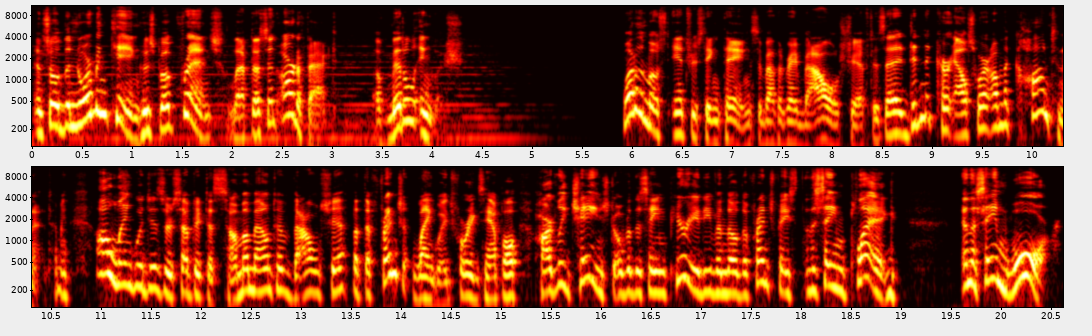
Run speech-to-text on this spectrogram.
And so the Norman king who spoke French left us an artifact of Middle English. One of the most interesting things about the Great Vowel Shift is that it didn't occur elsewhere on the continent. I mean, all languages are subject to some amount of vowel shift, but the French language, for example, hardly changed over the same period, even though the French faced the same plague and the same war.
